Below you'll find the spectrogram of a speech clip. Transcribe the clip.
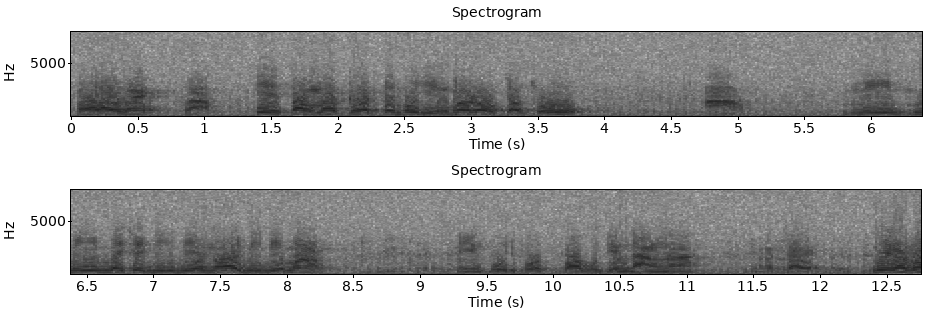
เพราะอะไรไหมครับ ที่ต้องมาเกิดเป็นผู้หญิงเพราะโรคเจ้าชู้ อ้าวมีมีไม่ใช่มีเมียน้อย มีเมียมากนี่ยังพูดพูดพ่อพูดเสียงดังนะอ่าใช่นี่เราก็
